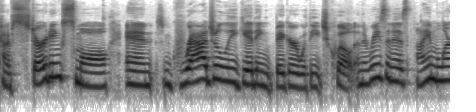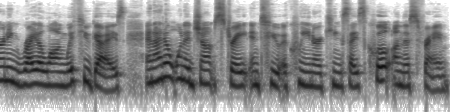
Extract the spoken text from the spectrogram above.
kind of starting small and gradually getting bigger with each quilt. And the reason is I'm learning right along with you guys. And I don't want to jump straight into a queen or king size quilt on this frame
